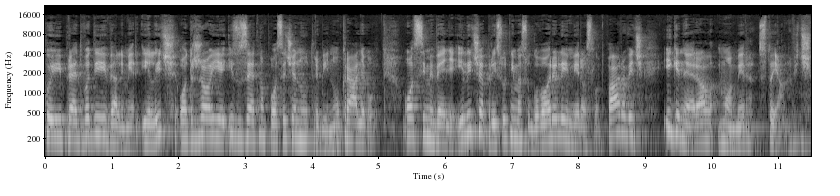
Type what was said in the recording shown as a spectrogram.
koji predvodi Velimir Ilić održao je izuzetno posećenu tribinu u Kraljevu. Osim Velje Ilića, prisutnima su govorili Miroslav Parović i general Momir Stojanović.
